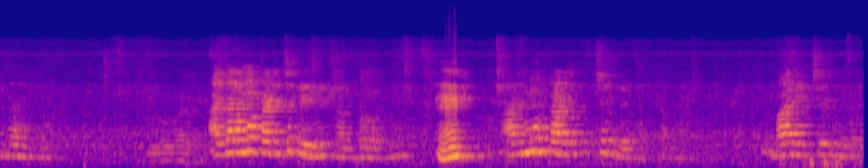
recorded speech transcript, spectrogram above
झालं. आज जरा मोठा चिरले घेतला हं? आज मोठा चिरले बारीक चिरले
